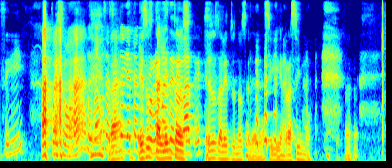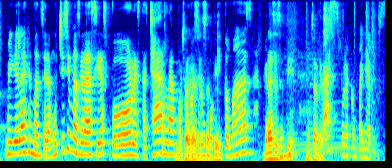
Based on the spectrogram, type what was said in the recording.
Sí. Pues, pues vamos haciendo ya también programas de debate. Esos talentos no se ven así en racimo. Miguel Ángel Mancera, muchísimas gracias por esta charla, por conocer un poquito más. Gracias a ti, muchas gracias. Gracias por acompañarnos.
